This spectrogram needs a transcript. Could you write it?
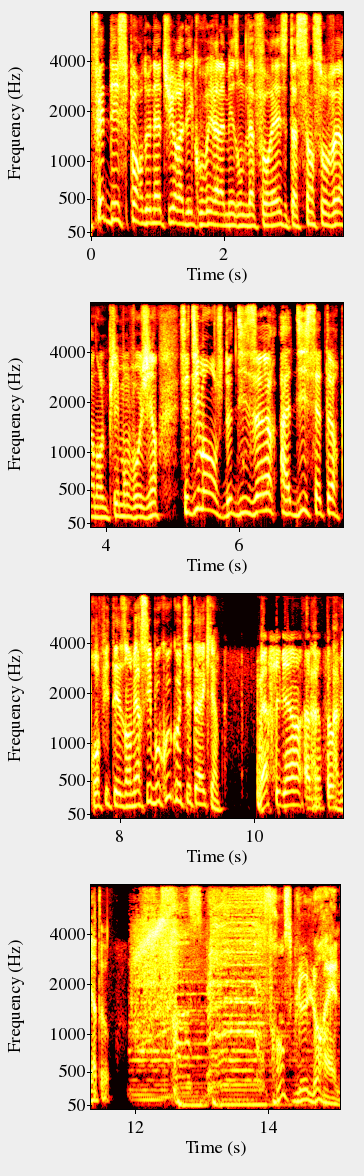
Faites des sports de nature à découvrir à la Maison de la Forêt. C'est à Saint-Sauveur dans le Piémont Vosgien. C'est dimanche de 10h à 17h. Profitez-en. Merci beaucoup Gauthier Tech. Merci bien, à bientôt. À, bientôt. France Bleu Lorraine.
